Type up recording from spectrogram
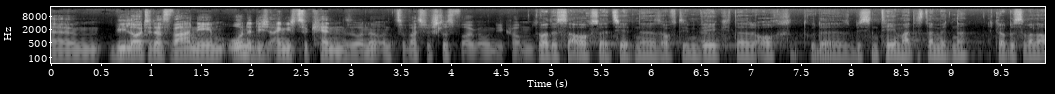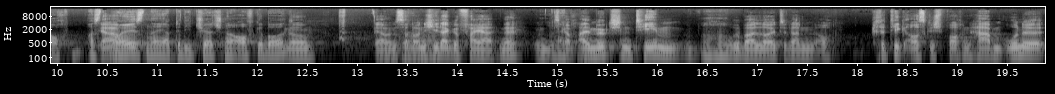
Ähm, wie Leute das wahrnehmen, ohne dich eigentlich zu kennen, so, ne? Und zu was für Schlussfolgerungen die kommen. Du hattest ja auch so erzählt, ne? Dass auf dem Weg da auch du da so ein bisschen Themen hattest damit, ne? Ich glaube, das war dann auch was ja. Neues, ne? Ihr habt ja die Church neu aufgebaut. Genau. Ja, und, und es hat auch nicht jeder gefeiert, ne? Und es ja, gab klar. alle möglichen Themen, mhm. worüber Leute dann auch Kritik ausgesprochen haben, ohne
